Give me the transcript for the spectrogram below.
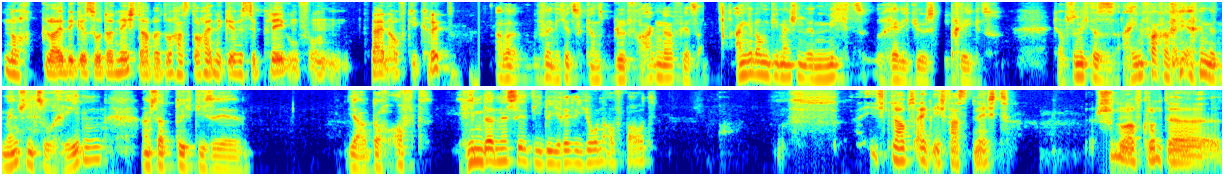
noch gläubig ist oder nicht, aber du hast doch eine gewisse Prägung von klein auf gekriegt. Aber wenn ich jetzt ganz blöd fragen darf, jetzt angenommen, die Menschen werden nicht religiös geprägt. Glaubst du nicht, dass es einfacher wäre, mit Menschen zu reden, anstatt durch diese ja doch oft Hindernisse, die die Religion aufbaut? Ich glaube es eigentlich fast nicht. Schon nur aufgrund der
